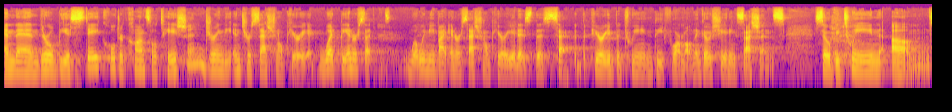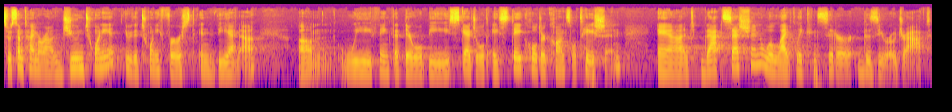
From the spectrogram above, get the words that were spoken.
And then there will be a stakeholder consultation during the intersessional period. What the interse- what we mean by intersessional period is the, set, the period between the formal negotiating sessions. So between, um, so sometime around June 20th through the 21st in Vienna, um, we think that there will be scheduled a stakeholder consultation, and that session will likely consider the zero draft.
